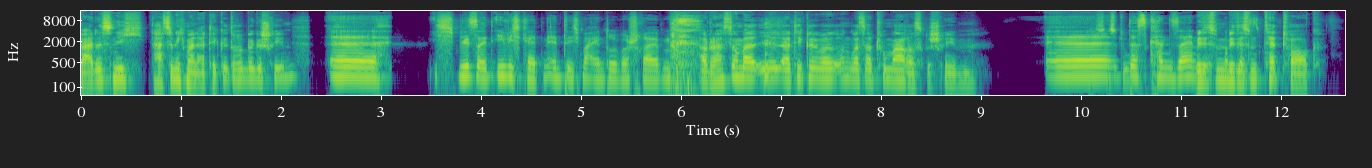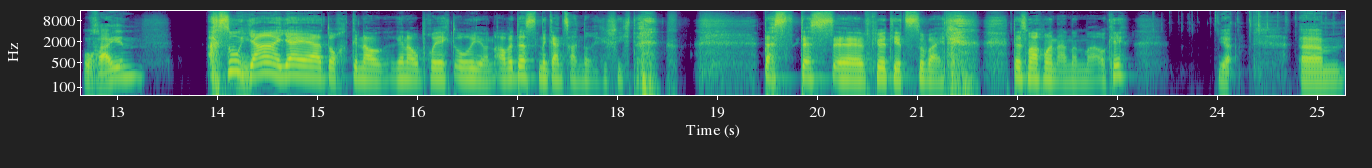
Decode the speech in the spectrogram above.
war das nicht, hast du nicht mal einen Artikel darüber geschrieben? Äh, ich will seit Ewigkeiten endlich mal einen drüber schreiben. Aber du hast doch mal einen Artikel über irgendwas Atomares geschrieben. Äh, das kann sein. Mit diesem, mit diesem TED-Talk. Orion? Ach so, nee. ja, ja, ja, doch, genau, genau, Projekt Orion. Aber das ist eine ganz andere Geschichte. Das, das äh, führt jetzt zu weit. Das machen wir ein anderen Mal, okay? Ja. Ähm,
